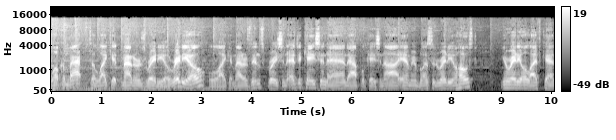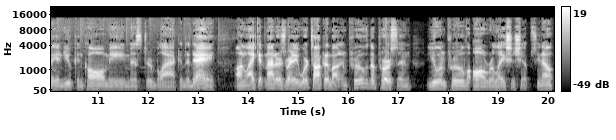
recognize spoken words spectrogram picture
Welcome back to Like It Matters Radio. Radio, like it matters, inspiration, education, and application. I am your blessed radio host, your radio life caddy, and you can call me Mr. Black. And today on Like It Matters Radio, we're talking about improve the person, you improve all relationships. You know,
